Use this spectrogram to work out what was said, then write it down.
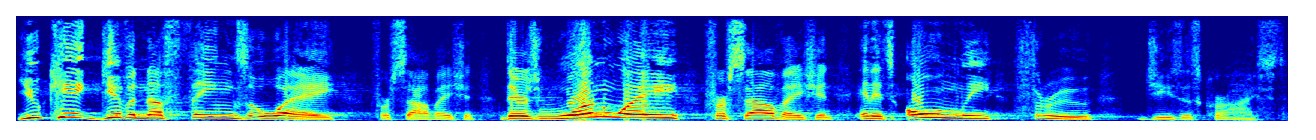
You can't give enough things away for salvation. There's one way for salvation, and it's only through Jesus Christ.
